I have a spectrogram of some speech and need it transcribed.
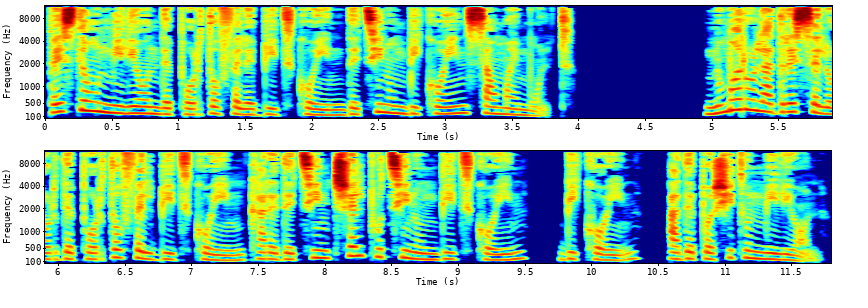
Peste un milion de portofele Bitcoin dețin un Bitcoin sau mai mult. Numărul adreselor de portofel Bitcoin care dețin cel puțin un Bitcoin, Bitcoin, a depășit un milion.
